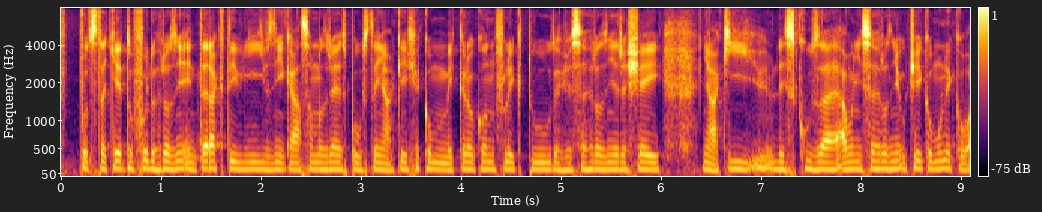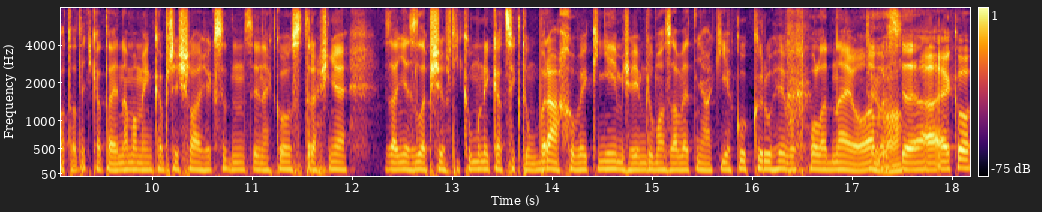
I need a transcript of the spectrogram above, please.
v podstatě je to furt hrozně interaktivní, vzniká samozřejmě spousta nějakých jako mikrokonfliktů, takže se hrozně řeší nějaký diskuze a oni se hrozně učí komunikovat. A teďka ta jedna maminka přišla, že se ten syn jako strašně za ně zlepšil v té komunikaci k tomu bráchovi, k ním, že jim doma zaved nějaký jako kruhy odpoledne, jo, a, prostě, a jako,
